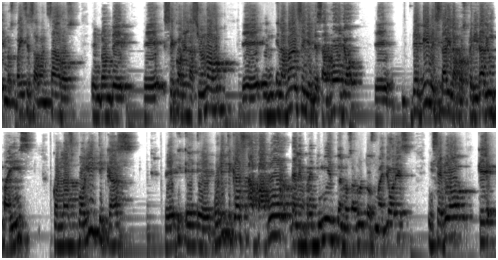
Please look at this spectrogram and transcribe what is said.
en los países avanzados en donde eh, se correlacionó eh, el avance y el desarrollo del bienestar y la prosperidad de un país con las políticas, políticas a favor del emprendimiento en los adultos mayores. Y se vio que eh,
